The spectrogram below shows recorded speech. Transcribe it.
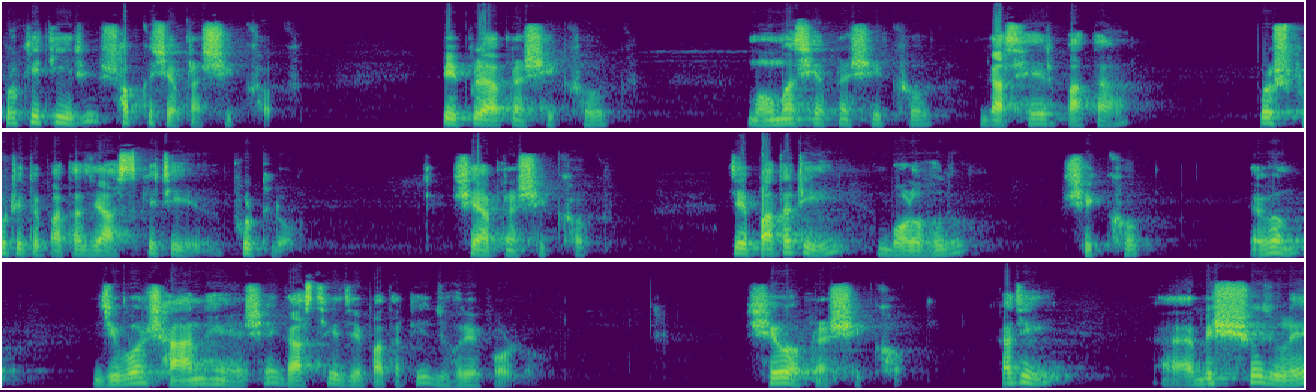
প্রকৃতির সব কিছু আপনার শিক্ষক। পিঁপড়া আপনার শিক্ষক, মৌমাছি আপনার শিক্ষক গাছের পাতা, প্রস্ফুটিত পাতা যে আজকেটি ফুটল, সে আপনার শিক্ষক। যে পাতাটি বড় হলো, শিক্ষক এবং জীবন সান্হে এসে গাছ থেকে যে পাতাটি ঝরে পড়ল, সেও আপনার শিক্ষক। কাজেই বিশ্বজুড়ে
